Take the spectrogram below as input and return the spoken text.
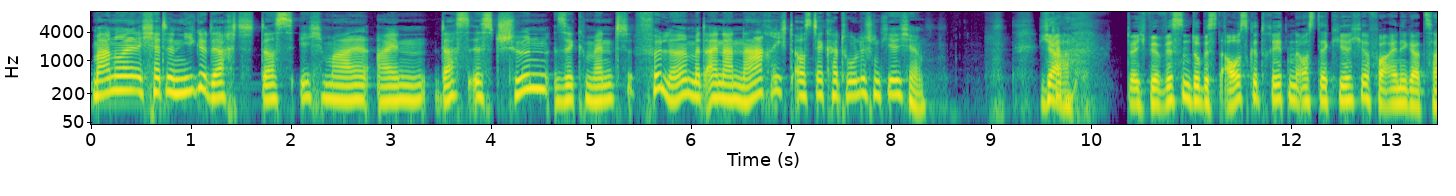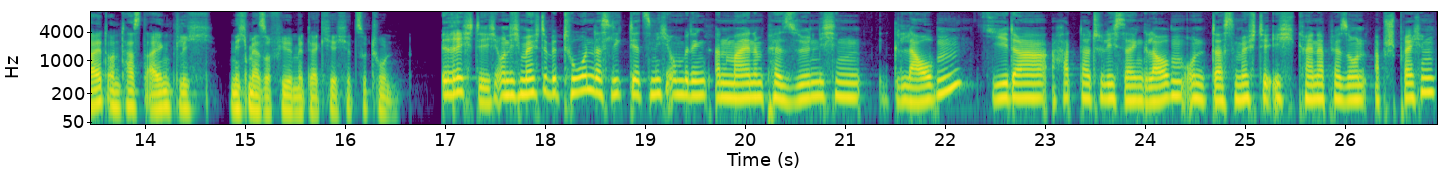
Manuel, ich hätte nie gedacht, dass ich mal ein Das ist schön Segment fülle mit einer Nachricht aus der katholischen Kirche. Ja, wir wissen, du bist ausgetreten aus der Kirche vor einiger Zeit und hast eigentlich nicht mehr so viel mit der Kirche zu tun. Richtig. Und ich möchte betonen, das liegt jetzt nicht unbedingt an meinem persönlichen Glauben. Jeder hat natürlich seinen Glauben und das möchte ich keiner Person absprechen.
